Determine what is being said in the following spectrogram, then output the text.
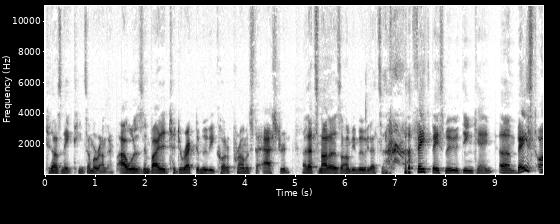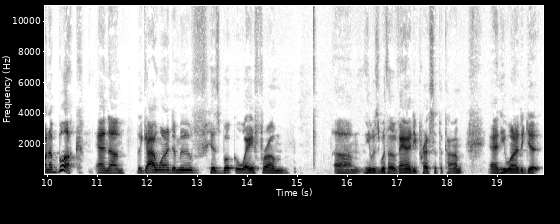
2018, somewhere around there, I was invited to direct a movie called A Promise to Astrid. Uh, that's not a zombie movie. That's a, a faith-based movie with Dean Cain, um, based on a book. And um, the guy wanted to move his book away from. Um, he was with a vanity press at the time, and he wanted to get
